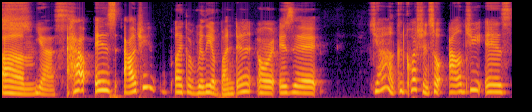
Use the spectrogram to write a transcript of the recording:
Um yes. how is algae like a really abundant or is it Yeah, good question. So algae is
